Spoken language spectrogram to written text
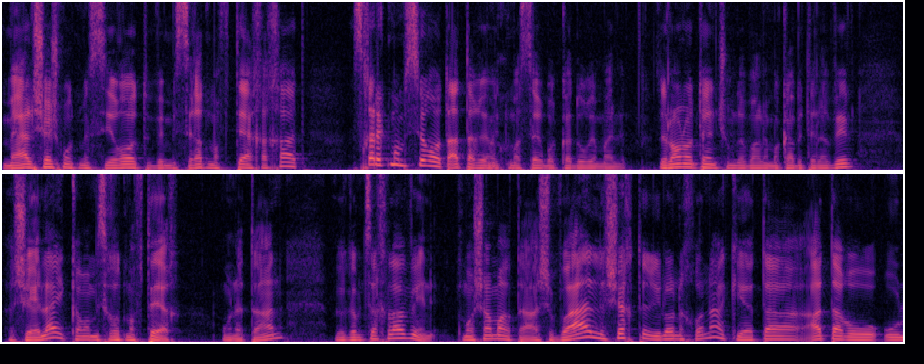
מעל 600 מסירות ומסירת מפתח אחת, אז חלק מהמסירות עטר מתמסר בכדורים האלה. זה לא נותן שום דבר למכבי תל אביב. השאלה היא כמה מסירות מפתח. הוא נתן, וגם צריך להבין, כמו שאמרת, ההשוואה לשכטר היא לא נכונה, כי אתה, עטר הוא, הוא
